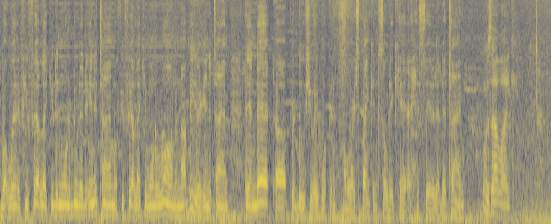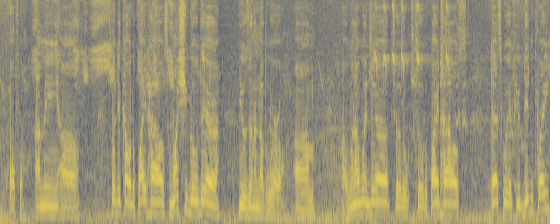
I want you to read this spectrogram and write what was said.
but when, if you felt like you didn't want to do that at any time, or if you felt like you want to run and not be there any time, then that uh, produced you a whooping or a spanking, so they said it at that time What was that like? awful. I mean, uh, what they call the White House. Once you go there, you was in another world. Um, uh, when I went there to the, to the White House, that's where if you didn't pray,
